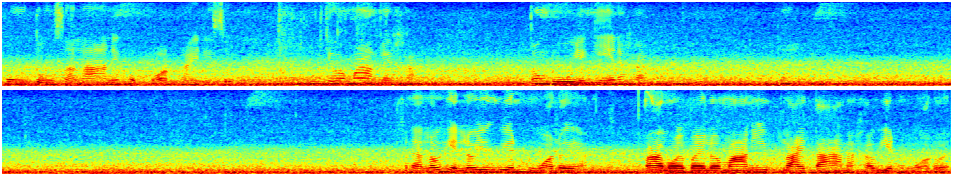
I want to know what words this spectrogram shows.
คงตรงศาลานี่คงปลอดภัยที่สุดเยอะมากเลยค่ะ ต้องดูอย่างนี้นะคะขนาดเราเห็นเรายังเวียนหัวเลยอะปลาลอยไปลอยมานี่ลายตานะคะ เวียนหัวด้วย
